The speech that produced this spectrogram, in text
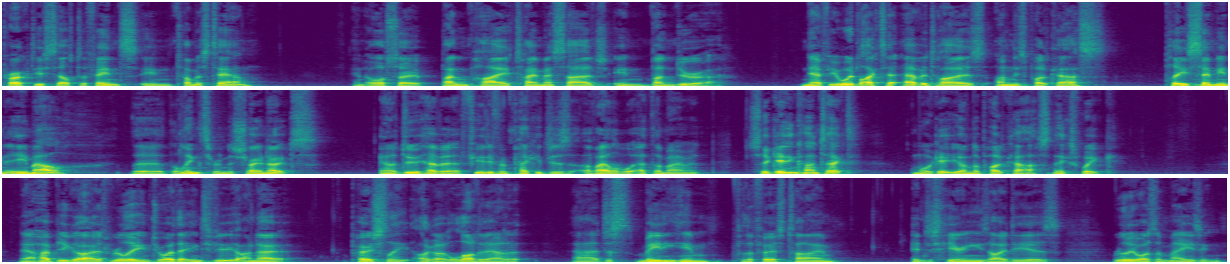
Proactive Self Defense in Thomastown, and also Bung Pai Thai Massage in Bundoora. Now, if you would like to advertise on this podcast, please send me an email. The, the links are in the show notes. And I do have a few different packages available at the moment. So get in contact and we'll get you on the podcast next week. Now, I hope you guys really enjoyed that interview. I know personally, I got a lot out of it. Uh, just meeting him for the first time and just hearing his ideas really was amazing.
